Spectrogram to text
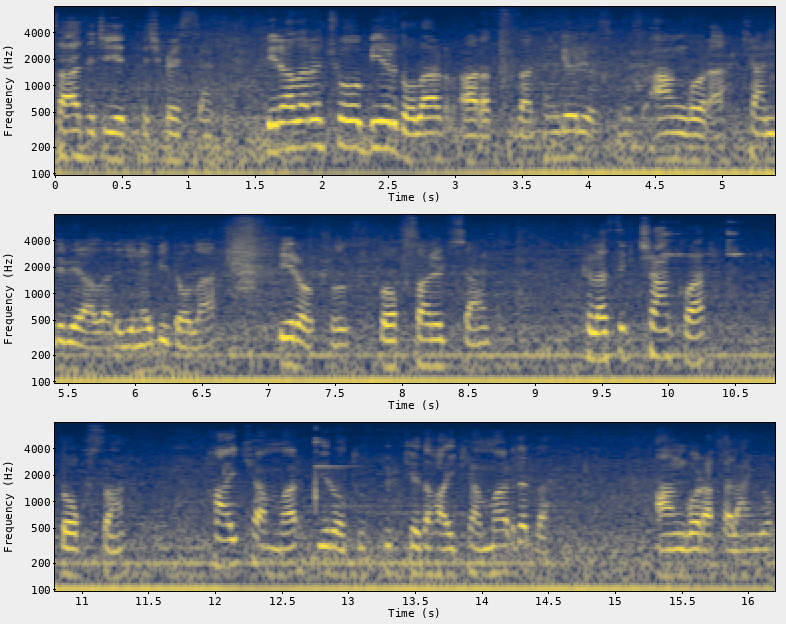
sadece 75 cent. Biraların çoğu 1 dolar arası zaten görüyorsunuz. Angora kendi biraları yine 1 dolar. 1.30, 93 cent. Klasik chunk var 90. Hayken var 1.30. Türkiye'de Hayken vardır da Angora falan yok.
